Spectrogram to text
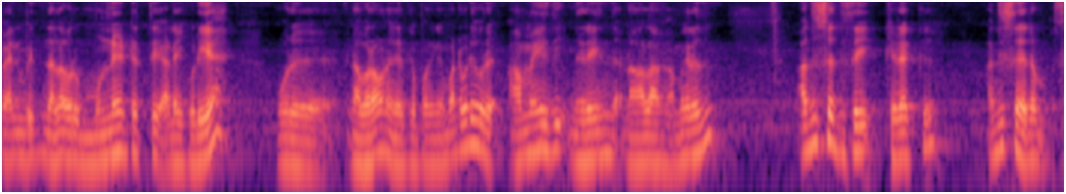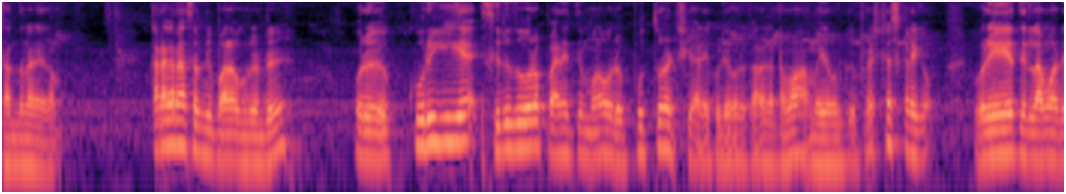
பயன்படுத்தி நல்ல ஒரு முன்னேற்றத்தை அடையக்கூடிய ஒரு நபராக நீங்கள் இருக்க போகிறீங்க மற்றபடி ஒரு அமைதி நிறைந்த நாளாக அமைகிறது. அதிர்ஷ்ட திசை கிழக்கு அதிர்ஷ்ட நிறம் சந்தன நிறம். கடகராசம் பாலவங்க என்று ஒரு குறுகிய சிறுதூர பயணத்தின் மூலம் ஒரு புத்துணர்ச்சி அடையக்கூடிய ஒரு காலகட்டமாக அமைய உங்களுக்கு ஃப்ரெஷ்னஸ் கிடைக்கும். ஒரே இல்லாமல்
